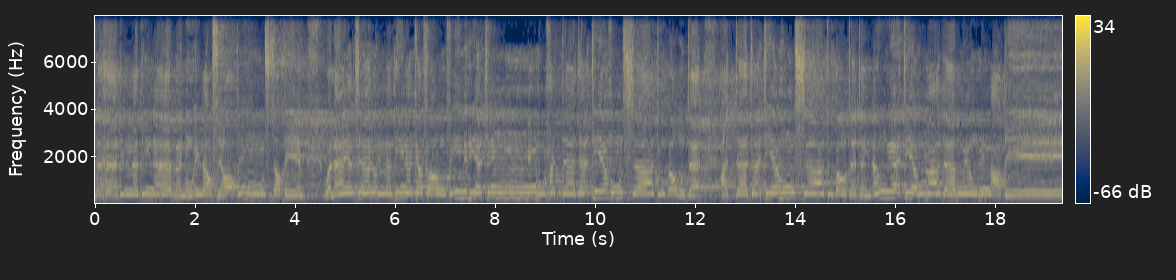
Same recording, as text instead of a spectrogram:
لهادي الذين آمنوا إلى صراط مستقيم ولا يزال الذين كفروا في مرية منه حتى تأتيهم الساعة بغتة حتى تأتيهم الساعة بغتة أو يأتيهم عذاب يوم عقيم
